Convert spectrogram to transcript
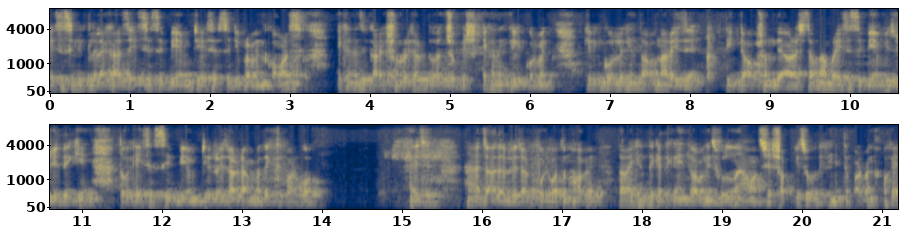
এইচএসসি লিখলে লেখা আছে HSC BMT SSC diploma in commerce এখানে যে কারেকশন রেজাল্ট দু হাজার চব্বিশ, এখানে ক্লিক করবেন। ক্লিক করলে কিন্তু আপনার এই যে তিনটা অপশন দেওয়া আছে। যেমন আমরা এইচএসসি বিএমটি যদি দেখি, তো এইচএসসি বিএমটির রেজাল্ট আমরা দেখতে পারব। এই যে হ্যাঁ যাদের রেজাল্ট পরিবর্তন হবে, তারা এখান থেকে দেখে নিতে পারবেন স্কুল না, আমার সে সব কিছু দেখে নিতে পারবেন ওকে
